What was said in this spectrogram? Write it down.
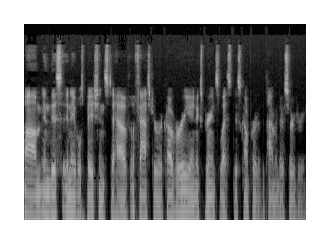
Um, and this enables patients to have a faster recovery and experience less discomfort at the time of their surgery.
